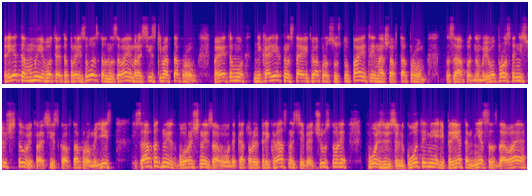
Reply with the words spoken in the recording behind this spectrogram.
При этом мы вот это производство называем российским автопромом. Поэтому некорректно ставить вопрос, уступает ли наш автопром западному. Его просто не существует, российского автопрома. Есть западные сборочные заводы, которые прекрасно себя чувствовали, пользуясь льготами и при этом не создавая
